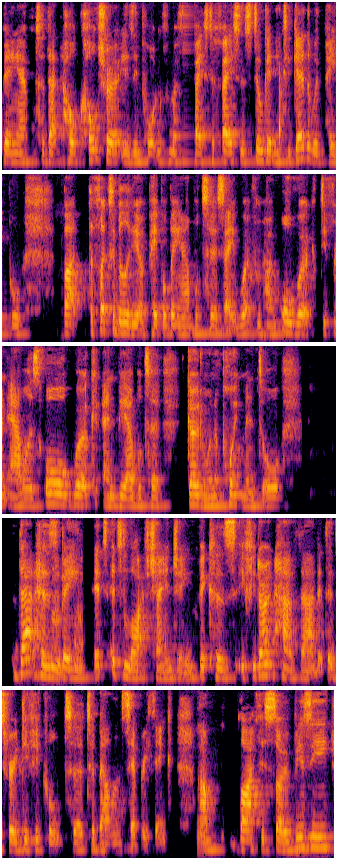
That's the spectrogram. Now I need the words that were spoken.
being able to that whole culture is important from a face to face and still getting together with people but the flexibility of people being able to say work from home or work different hours or work and be able to go to an appointment or that has hmm. been it's it's life changing because if you don't have that it, it's very difficult to, to balance everything. Um, life is so busy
